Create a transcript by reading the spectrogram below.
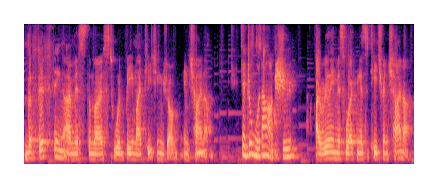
The fifth thing I miss the most would be my teaching job in China. 在中国当老师， I really miss working as a teacher in China.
